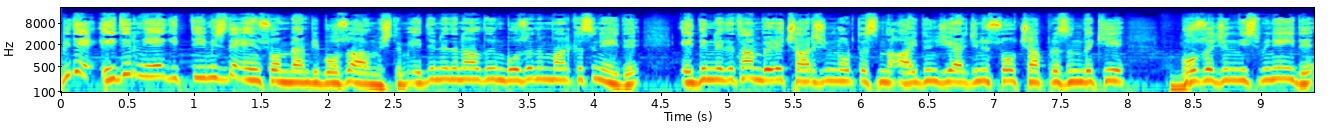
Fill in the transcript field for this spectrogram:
Bir de Edirne'ye gittiğimizde en son ben bir boza almıştım. Edirne'den aldığım bozanın markası neydi? Edirne'de tam böyle çarşının ortasında Aydın Ciğerci'nin sol çaprazındaki bozacının ismi neydi?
